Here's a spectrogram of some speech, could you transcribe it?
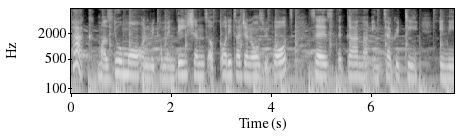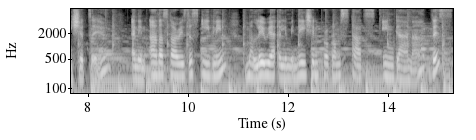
PAC must do more on recommendations of Auditor General's report, says the Ghana Integrity Initiative. And in other stories this evening, malaria elimination program starts in Ghana. This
